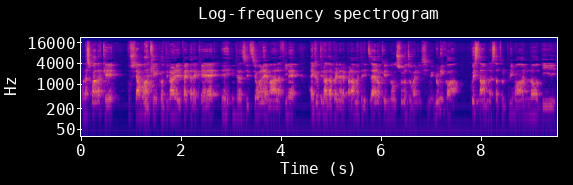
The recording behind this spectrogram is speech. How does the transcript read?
una squadra che possiamo anche continuare a ripetere che è in transizione, ma alla fine hai continuato a prendere parametri zero che non sono giovanissimi. L'unico quest'anno è stato il primo anno di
